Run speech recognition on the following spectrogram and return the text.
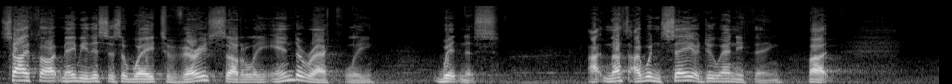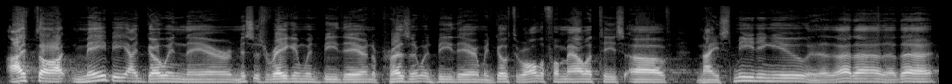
So I thought maybe this is a way to very subtly, indirectly witness. I, I wouldn't say or do anything, but I thought maybe I'd go in there, and Mrs. Reagan would be there, and the president would be there, and we'd go through all the formalities of nice meeting you, and da, da, da, da,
